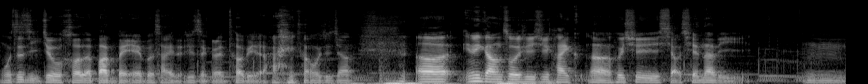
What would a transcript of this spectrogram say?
我自己就喝了半杯 apple cider，就整个人特别的嗨，然后我就这样，呃，因为刚刚说去去嗨，呃，会去小千那里，嗯，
